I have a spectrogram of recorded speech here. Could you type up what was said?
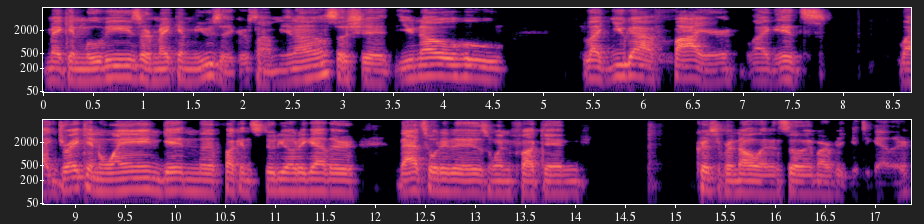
making movies or making music or something you know? So shit you know who like you got fire like it's like Drake and Wayne getting the fucking studio together that's what it is when fucking Christopher Nolan and Cillian Murphy get together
